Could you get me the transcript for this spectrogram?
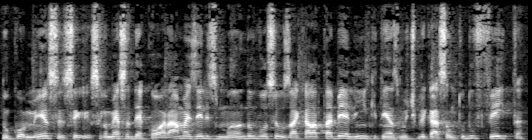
No começo, você, você, começa a decorar, mas eles mandam você usar aquela tabelinha que tem as multiplicações tudo feita.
